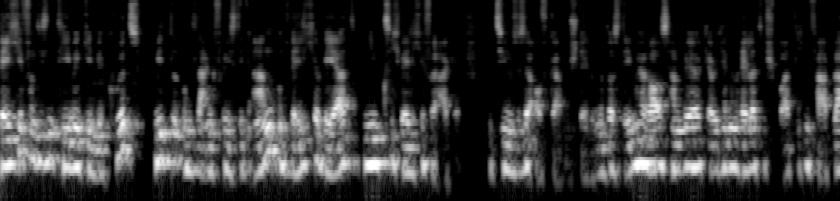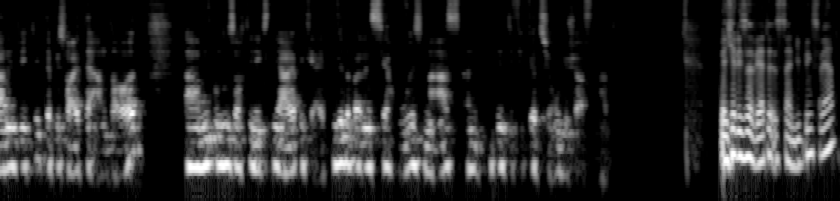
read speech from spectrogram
welche von diesen Themen gehen wir kurz-, mittel- und langfristig an und welcher Wert nimmt sich welche Frage beziehungsweise Aufgabenstellung. Und aus dem heraus haben wir, glaube ich, einen relativ sportlichen Fahrplan entwickelt, der bis heute andauert ähm, und uns auch die nächsten Jahre begleiten wird, aber ein sehr hohes Maß an Identifikation geschaffen hat. Welcher dieser Werte ist dein Lieblingswert?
